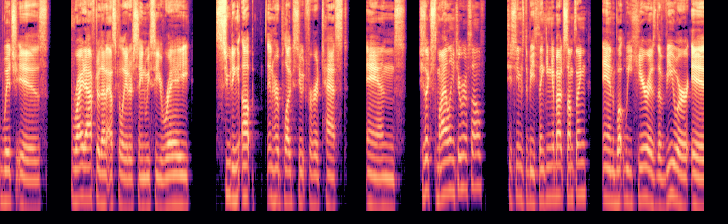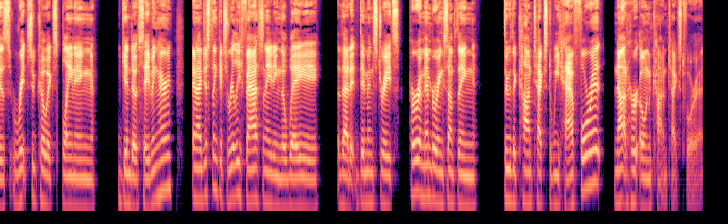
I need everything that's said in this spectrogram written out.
which is right after that escalator scene, we see Rei suiting up in her plug suit for her test, and she's like smiling to herself. She seems to be thinking about something, and what we hear as the viewer is Ritsuko explaining Gendo saving her. And I just think it's really fascinating the way that it demonstrates her remembering something through the context we have for it, not her own context for it.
